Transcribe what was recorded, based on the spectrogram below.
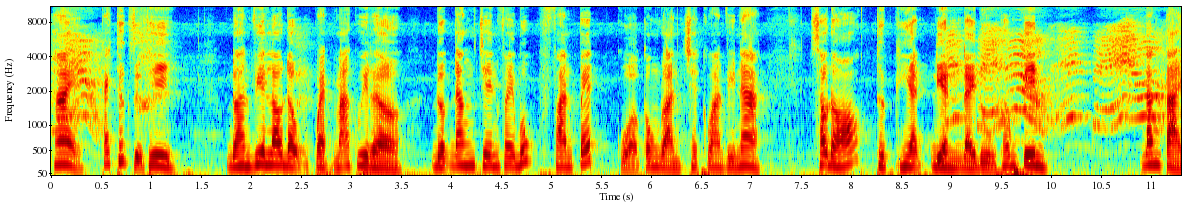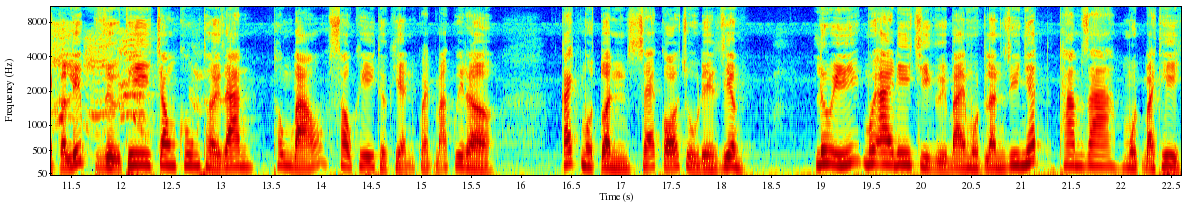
2. Cách thức dự thi. Đoàn viên lao động quẹt mã QR được đăng trên Facebook fanpage của công đoàn Chequan Vina sau đó thực hiện điền đầy đủ thông tin, đăng tải clip dự thi trong khung thời gian thông báo sau khi thực hiện quẹt mã QR. Cách một tuần sẽ có chủ đề riêng. Lưu ý mỗi ID chỉ gửi bài một lần duy nhất tham gia một bài thi.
